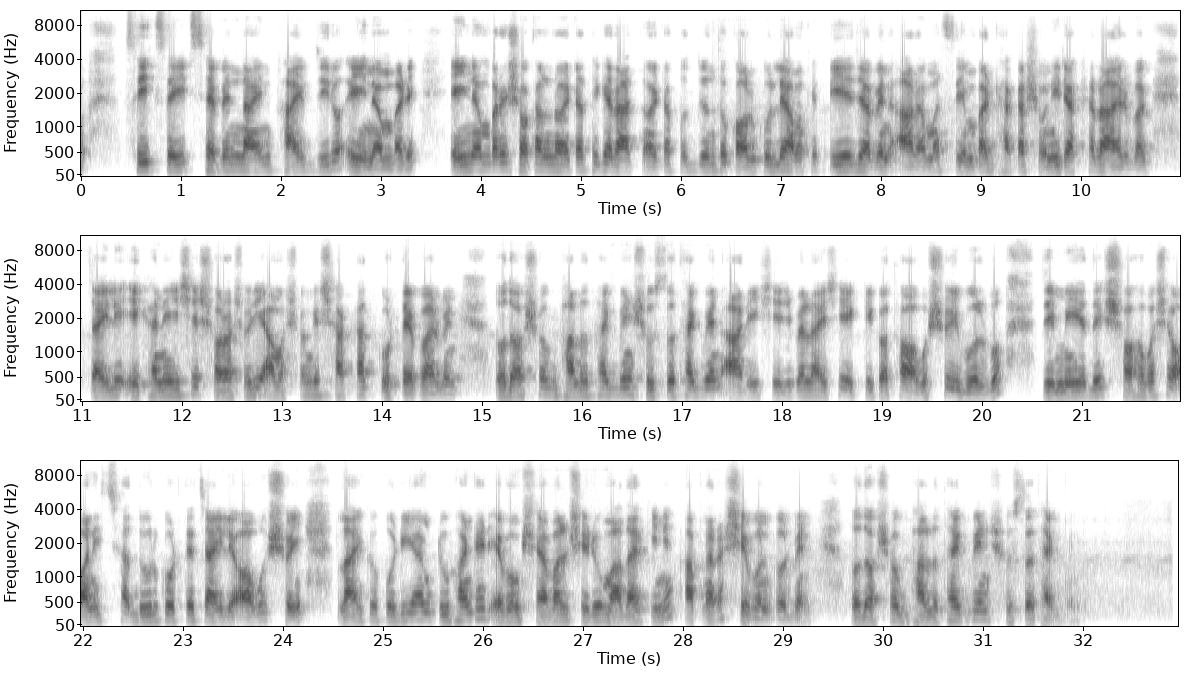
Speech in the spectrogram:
six eight seven nine five zero এই নাম্বারে। এই নাম্বারে সকাল নয়টা থেকে রাত নয়টা পর্যন্ত কল করলে আমাকে পেয়ে যাবেন আর আমার চেম্বার ঢাকা শনি রাখা রায়েরবাগ। চাইলে এখানে এসে সরাসরি আমার সঙ্গে সাক্ষাৎ করতে পারবেন। তো দর্শক, ভালো থাকবেন, সুস্থ থাকবেন। আর এই শেষবেলা এসে একটি কথা অবশ্যই বলব যে, মেয়েদের সহবাসে অনিচ্ছা দূর করতে চাইলে অবশ্যই লাইকোপোডিয়াম টু হান্ড্রেড এবং শ্যাবাল সেরু মাদার কিনে আপনারা সেবন করবেন। তো দর্শক, ভালো থাকবেন, সুস্থ থাকবেন।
